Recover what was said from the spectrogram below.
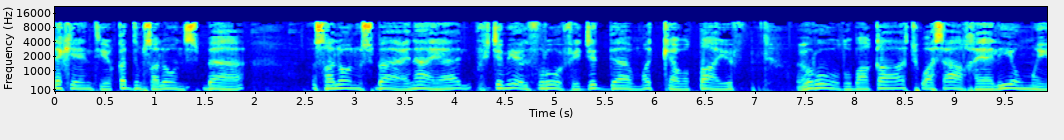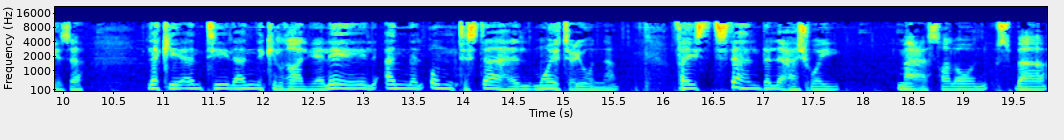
لك أنت يقدم صالون سبا صالون وسبا عناية في جميع الفروع في جدة ومكة والطايف عروض وباقات وأسعار خيالية ومميزة. لك أنت لأنك الغالية. ليه؟ لأن الأم تستاهل موية عيوننا. فتستاهل ندلعها شوي. مع صالون وسبا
